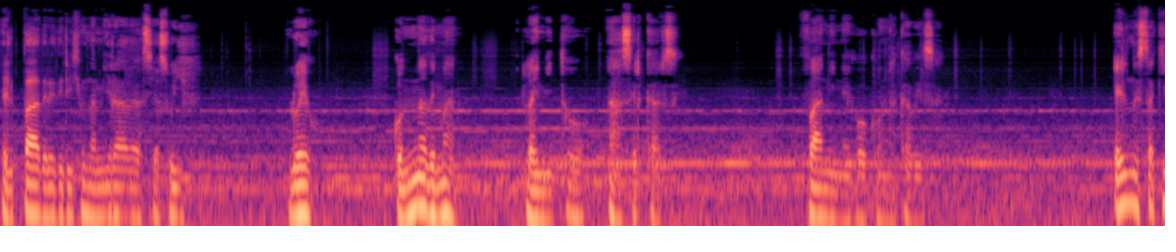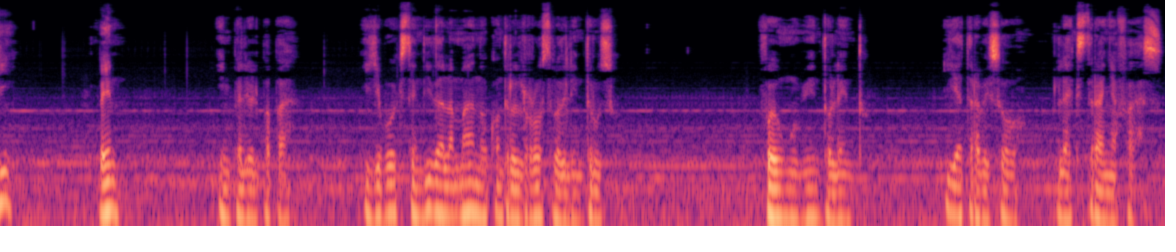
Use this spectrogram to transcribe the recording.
El padre dirigió una mirada hacia su hija. Luego, con un ademán, la invitó a acercarse. Fanny negó con la cabeza. Él no está aquí, Ven, impelió el papá y llevó extendida la mano contra el rostro del intruso. Fue un movimiento lento y atravesó la extraña faz.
